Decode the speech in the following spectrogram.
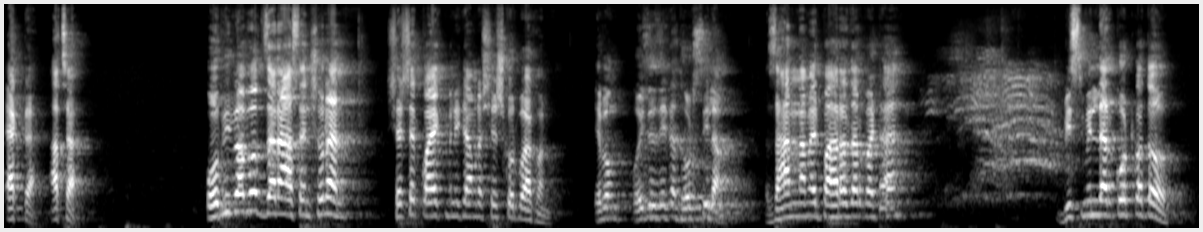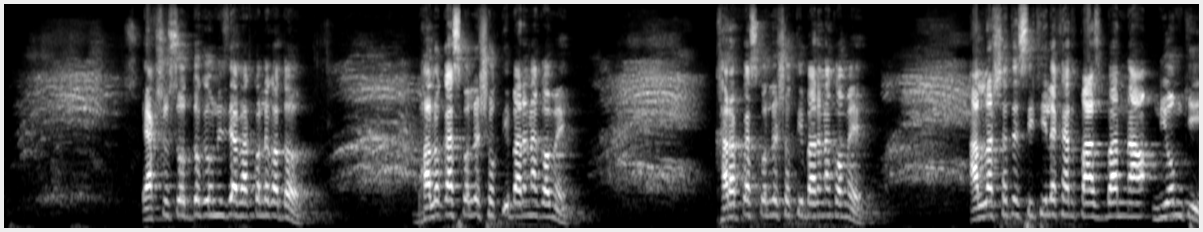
একটা। আচ্ছা। অভিভাবক যারা আছেন, শোনেন শেষের কয়েক মিনিটে আমরা শেষ করব এখন। এবং ওই যে যেটা ধরছিলাম জাহান নামের পাহারাদার কয়টা? বিসমিল্লার কোট কত? একশো চোদ্দকে উনিশ দিয়ে ভাগ করলে কত? ভালো কাজ করলে শক্তি বাড়ে না কমে? খারাপ কাজ করলে শক্তি বাড়ে না কমে? আল্লাহর সাথে চিঠি লেখার পাঁচবার না নিয়ম কি?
